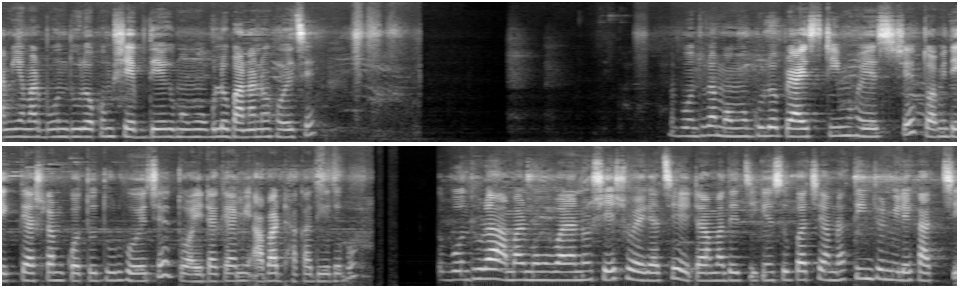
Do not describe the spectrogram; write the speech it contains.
আমি, আমার বোন দু রকম শেপ দিয়ে মোমোগুলো বানানো হয়েছে। বন্ধুরা, মোমোগুলো প্রায় স্টিম হয়ে এসছে। তো আমি দেখতে আসলাম কত দূর হয়েছে। তো এটাকে আমি আবার ঢাকা দিয়ে দেবো। তো বন্ধুরা, আমার মোমো বানানো শেষ হয়ে গেছে। এটা আমাদের চিকেন স্যুপ আছে। আমরা তিনজন মিলে খাচ্ছি।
